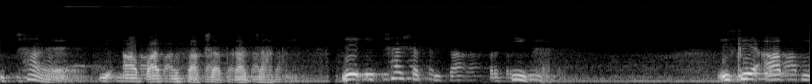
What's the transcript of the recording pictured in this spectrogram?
इच्छा है कि आप आत्म साक्षात्कार चाहते हैं। ये इच्छा शक्ति का प्रतीक है। इसलिए आपकी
